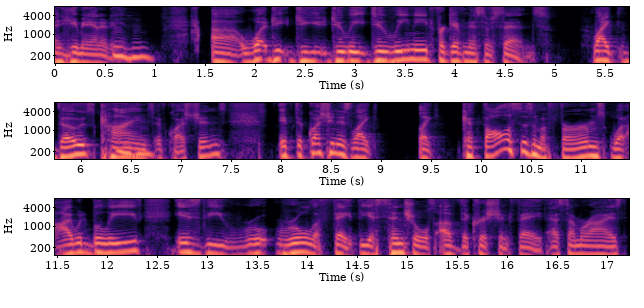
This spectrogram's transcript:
and humanity? Mm-hmm. Uh, what do do you do we do we need forgiveness of sins? Like those kinds mm-hmm. of questions. If the question is like like Catholicism affirms what I would believe is the ru- rule of faith, the essentials of the Christian faith, as summarized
